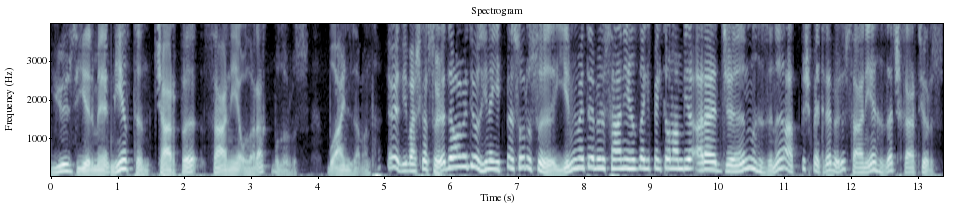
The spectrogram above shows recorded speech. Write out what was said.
120 Newton çarpı saniye olarak buluruz. Bu aynı zamanda. Evet bir başka soruyla devam ediyoruz. Yine gitme sorusu. 20 metre bölü saniye hızla gitmekte olan bir aracın hızını 60 metre bölü saniye hıza çıkartıyoruz.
